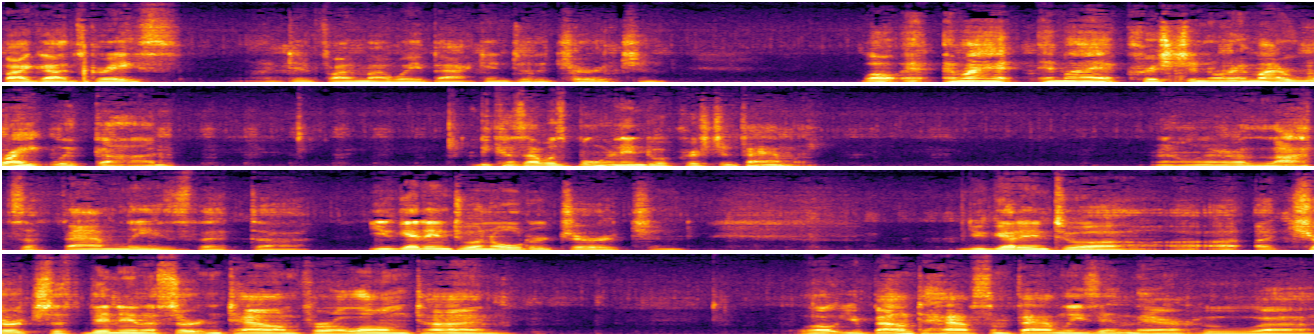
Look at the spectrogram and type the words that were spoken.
by God's grace, I did find my way back into the church and well, am I am I a Christian or am I right with God because I was born into a Christian family? Know, there are lots of families that uh, you get into an older church and you get into a, a, a church that's been in a certain town for a long time, well, you're bound to have some families in there who uh,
